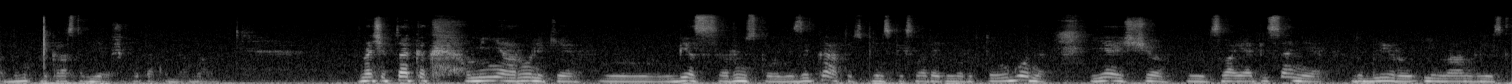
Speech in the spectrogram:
от двух прекрасных девушек. Вот так вот добавим. Значит, так как у меня ролики без русского языка, то есть, в принципе, их смотреть может кто угодно, я еще свои описания дублирую и на английском.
